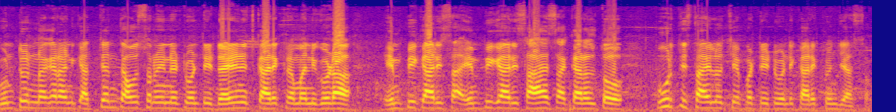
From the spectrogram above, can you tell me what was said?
గుంటూరు నగరానికి అత్యంత అవసరమైనటువంటి డ్రైనేజ్ కార్యక్రమాన్ని కూడా ఎంపీ గారి సహ- ఎంపీ గారి సహాయ సహకారాలతో పూర్తి స్థాయిలో చేపట్టేటువంటి కార్యక్రమం చేస్తాం.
